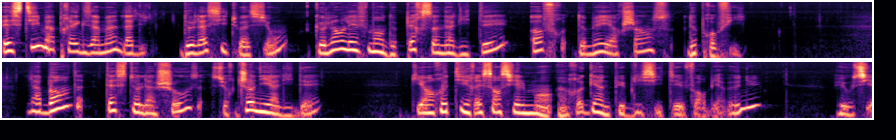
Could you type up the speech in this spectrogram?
estiment après examen de la, de la situation que l'enlèvement de personnalité offre de meilleures chances de profit. La bande teste la chose sur Johnny Hallyday, qui en retire essentiellement un regain de publicité fort bienvenu, et aussi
